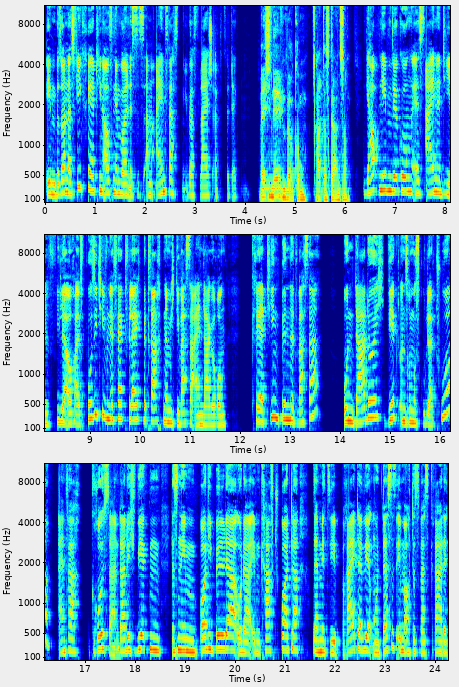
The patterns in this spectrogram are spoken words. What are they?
äh, eben besonders viel Kreatin aufnehmen wollen, ist es am einfachsten über Fleisch abzudecken. Welche Nebenwirkung hat das Ganze? Die Hauptnebenwirkung ist eine, die viele auch als positiven Effekt vielleicht betrachten, nämlich die Wassereinlagerung. Kreatin bindet Wasser und dadurch wirkt unsere Muskulatur einfach größer. Dadurch wirken, das nehmen Bodybuilder oder eben Kraftsportler, damit sie breiter wirken. Und das ist eben auch das, was gerade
